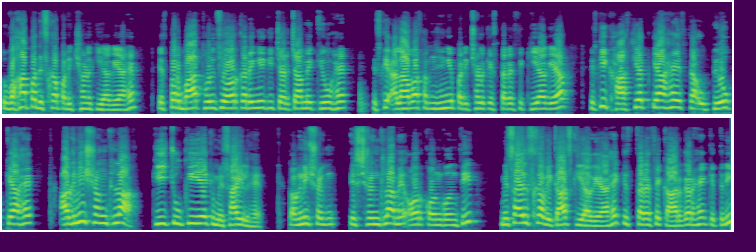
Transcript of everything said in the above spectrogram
तो वहाँ पर इसका परीक्षण किया गया है। इस पर बात थोड़ी सी और करेंगे कि चर्चा में क्यों है। इसके अलावा समझेंगे परीक्षण किस तरह से किया गया। इसकी खासियत क्या है, इसका उपयोग क्या है। अग्नि श्रृंखला की चूँकि एक मिसाइल है तो अग्नि इस श्रृंखला में और कौन कौन सी मिसाइल्स का विकास किया गया है, किस तरह से कारगर है, कितनी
